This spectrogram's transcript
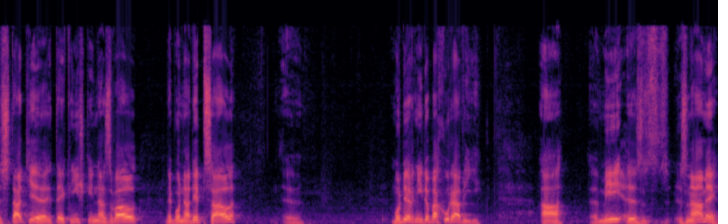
stať té knížky nazval nebo nadepsal moderní doba churaví. A my známe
